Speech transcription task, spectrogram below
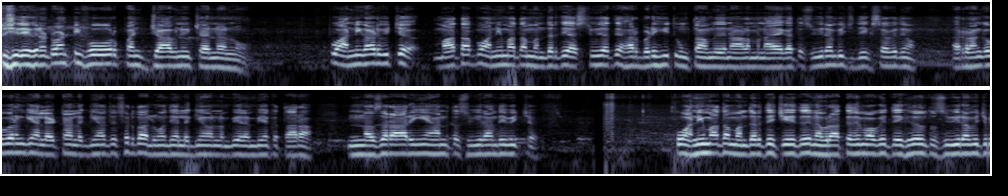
ਤੁਸੀਂ ਦੇਖ ਰਹੇ ਹੋ 24 ਪੰਜਾਬ ਨਿਊਜ਼ ਚੈਨਲ ਨੂੰ। ਭਵਾਨੀਗੜ੍ਹ ਵਿੱਚ ਮਾਤਾ ਭਵਾਨੀ ਮਾਤਾ ਮੰਦਿਰ ਤੇ ਅਸ਼ਟਮੀ ਦਾ ਤਿਉਹਾਰ ਬੜੀ ਹੀ ਧੂਮਧਾਮ ਦੇ ਨਾਲ ਮਨਾਇਆ ਗਿਆ। ਤਸਵੀਰਾਂ ਵਿੱਚ ਦੇਖ ਸਕਦੇ ਹੋ, ਰੰਗ ਬਰੰਗੀਆਂ ਲਾਈਟਾਂ ਲੱਗੀਆਂ ਤੇ ਸ਼ਰਧਾਲੂਆਂ ਦੀਆਂ ਲੱਗੀਆਂ ਲੰਬੀਆਂ ਲੰਬੀਆਂ ਕਤਾਰਾਂ ਨਜ਼ਰ ਆ ਰਹੀਆਂ ਹਨ ਤਸਵੀਰਾਂ ਦੇ ਵਿੱਚ। ਭਵਾਨੀ ਮਾਤਾ ਮੰਦਿਰ ਤੇ ਚੇਤ ਦੇ ਨਵਰਾਤੇ ਦੇ ਮੌਕੇ ਦੇਖਦੇ ਹੋ ਤਸਵੀਰਾਂ ਵਿੱਚ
